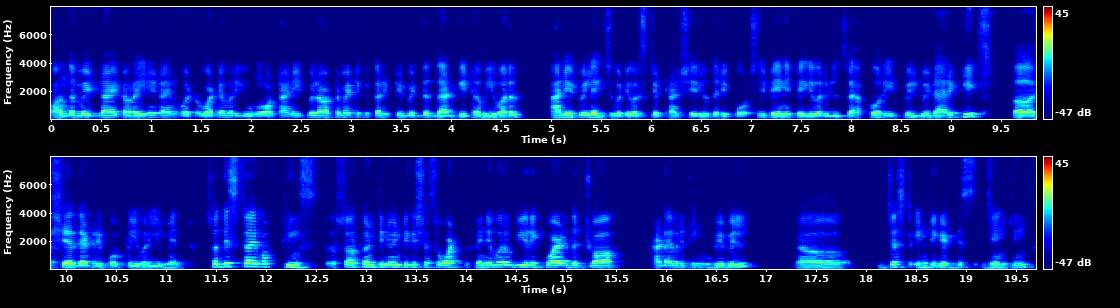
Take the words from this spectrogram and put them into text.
on the midnight or any time whatever you want, and it will automatically connect it with that GitHub URL and it will execute your script and share you the reports. If any failure will occur, it will be directly uh, share that report to your email. So this type of things, so our continue integration. So what, whenever we require the job and everything, we will uh, just integrate this Jenkins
